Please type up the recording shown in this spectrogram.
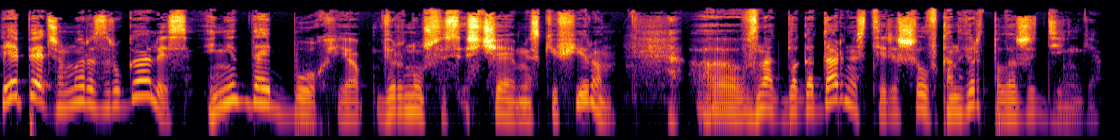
И опять же, мы разругались, и не дай бог, я, вернувшись с чаем и с кефиром, э, в знак благодарности решил в конверт положить деньги.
